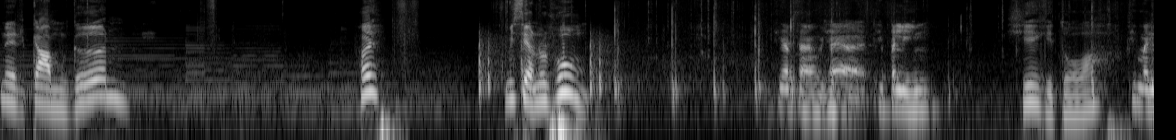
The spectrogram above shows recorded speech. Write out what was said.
เน็ตกำเกิน เฮ้ย มีเสียงรถพุ่ม เทียบสายผมใช้เออที่ปลิง เชี่ยกี่ตัววะ ที่มัน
